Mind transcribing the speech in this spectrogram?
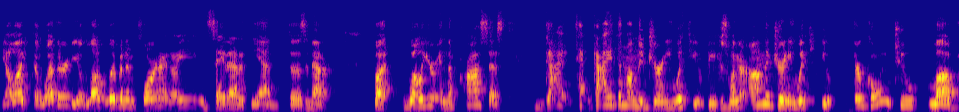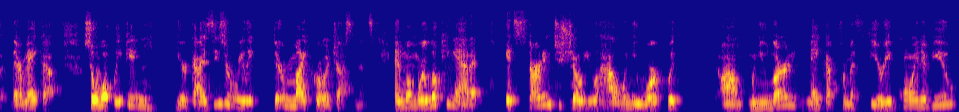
you like the weather? Do you love living in Florida? I know you can say that at the end. It doesn't matter. But while you're in the process, guide, guide them on the journey with you because when they're on the journey with you, they're going to love their makeup. So what we did in here, guys, these are really, they're micro adjustments. And when we're looking at it, it's starting to show you how when you work with, um, when you learn makeup from a theory point of view,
